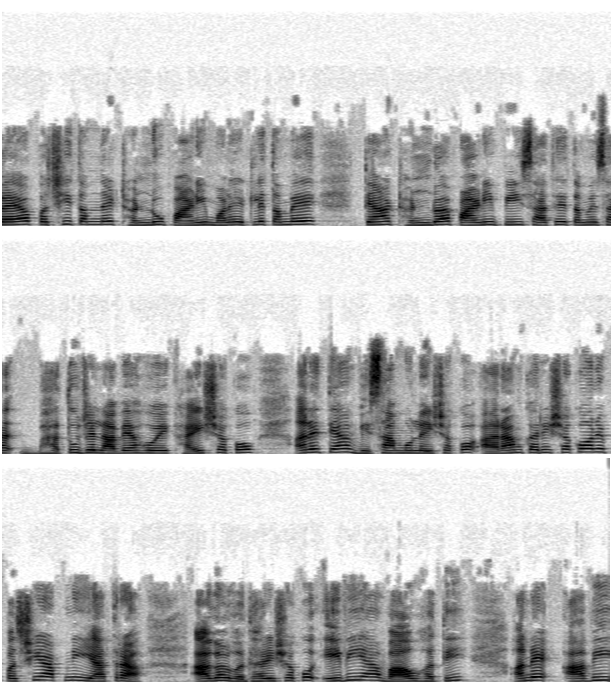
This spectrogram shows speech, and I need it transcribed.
ગયા પછી તમને ઠંડુ પાણી મળે એટલે તમે ત્યાં ઠંડા પાણી પી સાથે તમે ભાતું જે લાવ્યા હોય એ ખાઈ શકો અને ત્યાં વિસામો લઈ શકો, આરામ કરી શકો અને પછી આપની યાત્રા આગળ વધારી શકો, એવી આ વાવ હતી. અને આવી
